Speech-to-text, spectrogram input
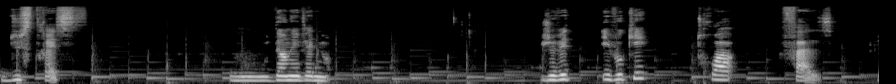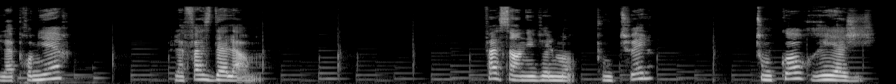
du stress ou d'un événement. Je vais évoquer trois phases. La première, la phase d'alarme. Face à un événement ponctuel, ton corps réagit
